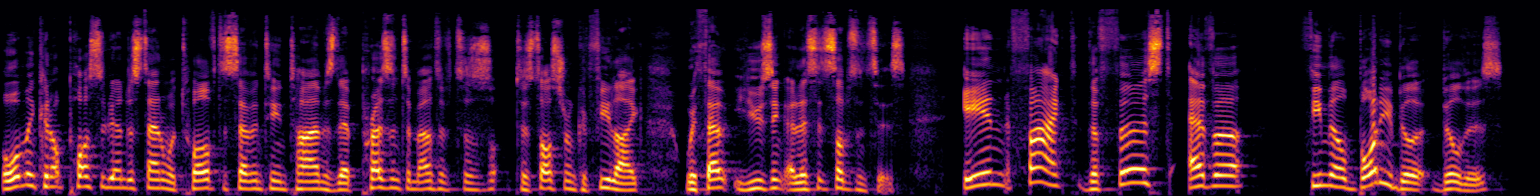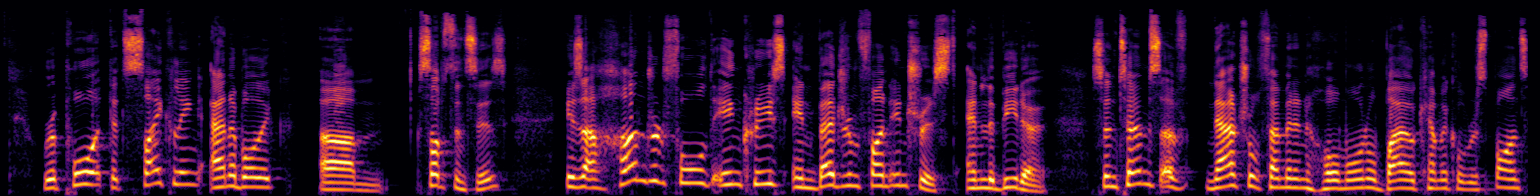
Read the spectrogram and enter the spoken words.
A woman cannot possibly understand what 12 to 17 times their present amount of testosterone could feel like without using illicit substances. In fact, the first ever female bodybuilders report that cycling anabolic um, substances is a hundredfold increase in bedroom fun interest and libido. So, in terms of natural feminine hormonal biochemical response,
